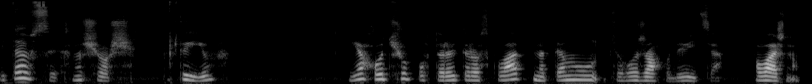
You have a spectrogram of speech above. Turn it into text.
Вітаю всіх. Ну що ж, Київ. Я хочу повторити розклад на тему цього жаху. Дивіться, уважно.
